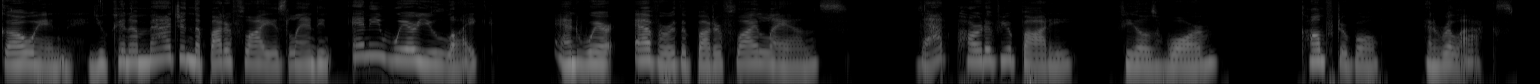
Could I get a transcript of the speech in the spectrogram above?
going. You can imagine the butterfly is landing anywhere you like, and wherever the butterfly lands, that part of your body feels warm, comfortable, and relaxed.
